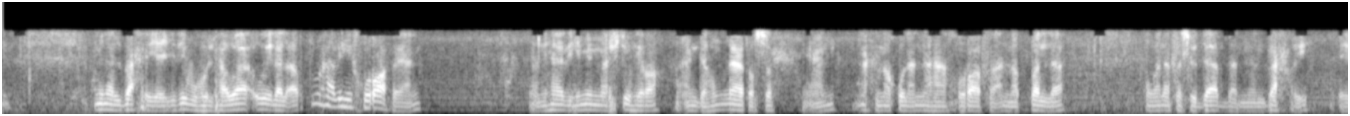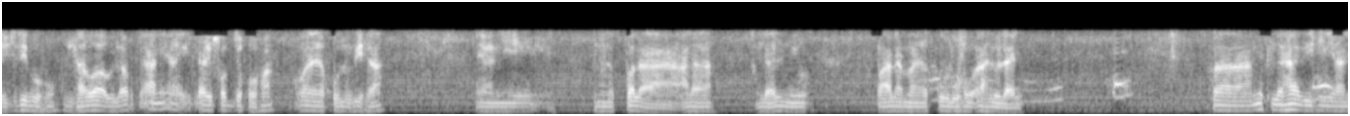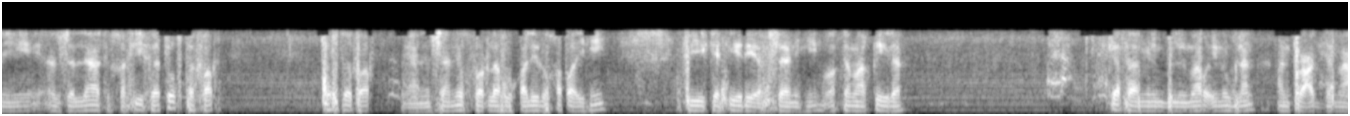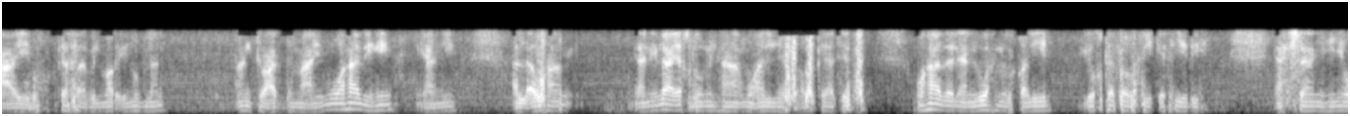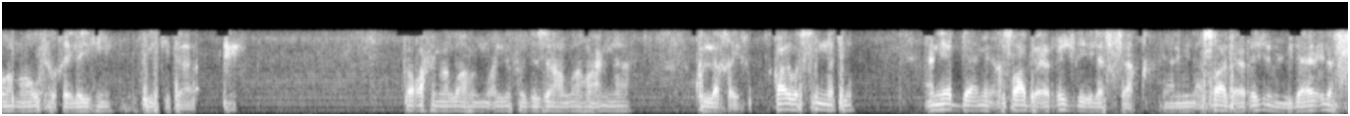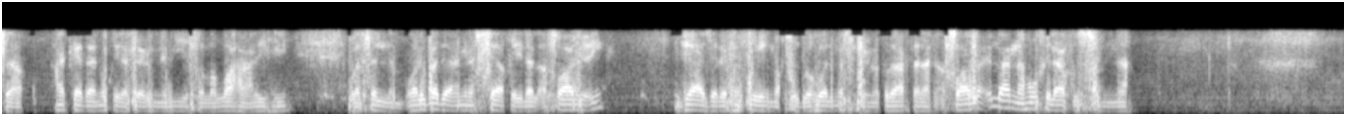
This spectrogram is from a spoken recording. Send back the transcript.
من البحر يجذبه الهواء إلى الأرض. وهذه خرافة يعني. يعني هذه مما اشتهر عندهم لا تصح يعني. نحن نقول أنها خرافة أن الطل هو نفس دابة من البحر يجذبه الهواء والأرض يعني لا يصدقها ولا يقول بها يعني من اطلع على العلم وعلى ما يقوله أهل العلم. فمثل هذه يعني الزلات الخفيفة تغتفر تغتفر يعني الإنسان يغفر له قليل خطئه في كثير إحسانه. وكما قيل كفى من بالمرء نبلا أن تعد معايبه كفى بالمرء نبلا أن تعد معايبه وهذه يعني الأوهام يعني لا يخلو منها مؤلف أو كاتب. وهذا يعني الوهم القليل يختفر في كثير إحسانه وما وفق إليه في الكتاب. فرحم الله المؤلف وجزاه الله عنا كل خير. قال والسنة أن يبدأ من أصابع الرجل إلى الساق. يعني من أصابع الرجل من البداية إلى الساق. هكذا نقل فعل النبي صلى الله عليه وسلم. ولو بدأ من الساق إلى الأصابع جاز لحصول المقصود وهو المسح بمقدار ثلاث أصابع إلا أنه خلاف السنة.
